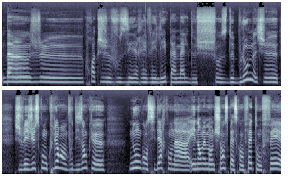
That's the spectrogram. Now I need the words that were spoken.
ben je crois que je vous ai révélé pas mal de choses de Bloom. Je, je vais juste conclure en vous disant que nous, on considère qu'on a énormément de chance parce qu'en fait, on fait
